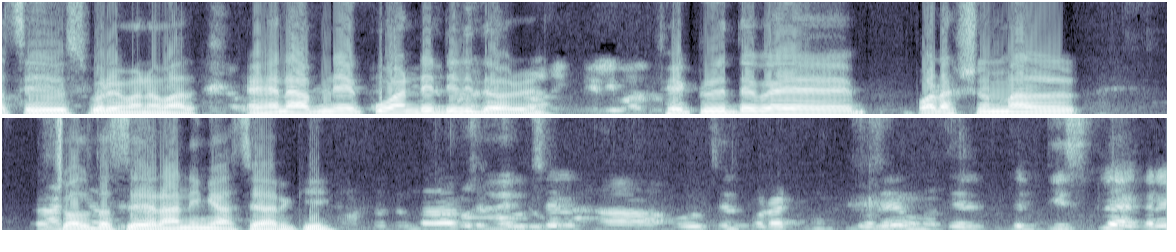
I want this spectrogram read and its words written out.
আছে ইউজ করে মানে মাল এখানে আপনি কোয়ান্টিটি নিতে পারবেন ডেলি মাল ফ্যাক্টরিতে প্রোডাকশন মাল চলতেছে রানিং আছে আর কি। অর্থাৎ ওনারা হচ্ছে হোলসেল হোলসেল প্রোডাক্ট মুক্তি করে ওনাদের যে ডিসপ্লে আকারে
